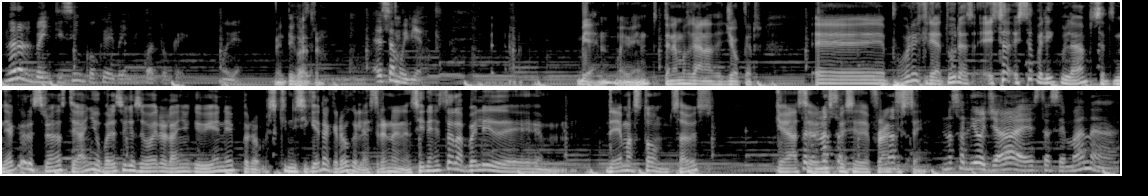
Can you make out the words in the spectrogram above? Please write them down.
No era el 25, ok, 24, ok. Muy bien. 24. Esa, muy bien. Bien, muy bien. Tenemos ganas de Joker. Eh, pobres criaturas. Esta, esta película se tendría que haber estrenado este año. Parece que se va a ir el año que viene. Pero es que ni siquiera creo que la estrenen en el cine. Esta es la peli de, de Emma Stone, ¿sabes? Que hace una especie de Frankenstein. No, salió ya esta semana.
